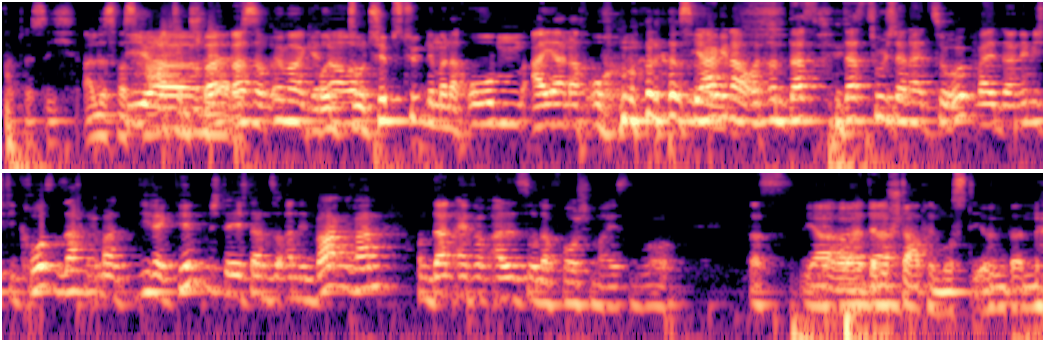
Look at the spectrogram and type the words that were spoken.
was weiß ich, alles was Bier, hart und schwer wa- was ist. auch immer, genau. Und so Chipstüten immer nach oben, Eier nach oben oder so. Ja, genau. Und, und das, das tue ich dann halt zurück, weil dann nehme ich die großen Sachen immer direkt hinten, stelle ich dann so an den Wagen ran und dann einfach alles so davor schmeißen. So. Das, ja, Ja, aber wenn da, du stapeln musst irgendwann.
